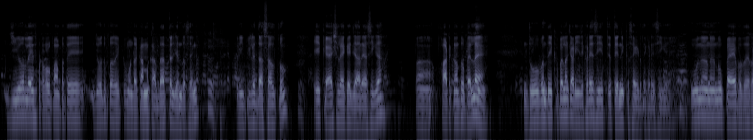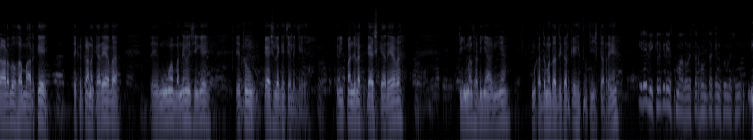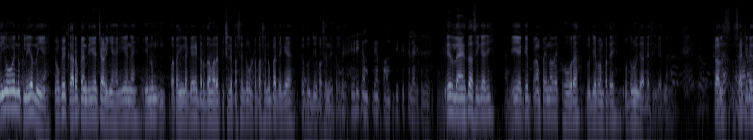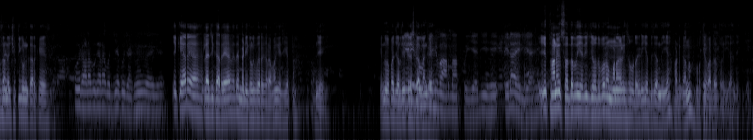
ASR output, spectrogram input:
ਜੀਓ ਰਿਲਾਇੰਸ ਪੈਟਰੋਲ ਪੰਪ ਤੇ ਜੋਧਪੁਰ ਇੱਕ ਮੁੰਡਾ ਕੰਮ ਕਰਦਾ ਤਲਜਿੰਦਰ ਸਿੰਘ ਕਰੀਬ ਪਿਛਲੇ 10 ਸਾਲ ਤੋਂ। ਇਹ ਕੈਸ਼ ਲੈ ਕੇ ਜਾ ਰਿਹਾ ਸੀਗਾ ਤਾਂ ਫਾਟਕਾਂ ਤੋਂ ਪਹਿਲਾਂ ਦੋ ਬੰਦੇ ਇੱਕ ਪਹਿਲਾਂ ਝਾੜੀਆਂ 'ਚ ਖੜੇ ਸੀ ਤੇ ਤਿੰਨ ਇੱਕ ਸਾਈਡ ਤੇ ਖੜੇ ਸੀਗੇ। ਉਹਨਾਂ ਨੇ ਉਹਨੂੰ ਪੈਪ ਤੇ ਰਾੜ ਲੋਹਾ ਮਾਰ ਕੇ ਤੇ ਇੱਕ ਕਣ ਕਹਿ ਰਿਹਾ ਵਾ ਤੇ ਮੂੰਹਾਂ ਬੰਨੇ ਹੋਏ ਸੀਗੇ, ਇਹ ਤੋਂ ਕੈਸ਼ ਲੈ ਕੇ ਚਲੇ ਗਏ ਆ। ਕਰੀਬ 5 ਲੱਖ ਕੈਸ਼ ਕਹਿ ਰਿਹਾ ਵਾ। ਟੀਮਾਂ ਸਾਡੀਆਂ ਆ ਗਈਆਂ। ਮੁਕੱਦਮਾ ਦਰਜ ਕਰਕੇ ਅਸੀਂ ਤਫਤੀਸ਼ ਕਰ ਰਹੇ ਹਾਂ। ਕਿਹੜੇ ਵਹੀਕਲ ਕਿਹੜੇ ਇਸਤੇਮਾਲ ਹੋਏ ਸਰ ਹੁਣ ਤੱਕ ਇਨਫੋਰਮੇਸ਼ਨ ਨਹੀਂ ਉਹ ਇਹਨੂੰ ਕਲੀਅਰ ਨਹੀਂ ਹੈ ਕਿਉਂਕਿ ਕਰ ਪੈਂਦੀ ਹੈ ਝਾੜੀਆਂ ਹੈਗੀਆਂ ਨੇ ਇਹਨੂੰ ਪਤਾ ਨਹੀਂ ਲੱਗਿਆ ਇਹ ਡਰਦਾ ਮਾਰੇ ਪਿਛਲੇ ਪਾਸੇ ਨੂੰ ਉਲਟ ਪਾਸੇ ਨੂੰ ਭੱਜ ਗਿਆ ਤੇ ਦੂਜੇ ਪਾਸੇ ਨਿਕਲ ਗਿਆ। ਕਿਹੜੀ ਕੰਪਨੀ ਪੰਪ 'ਚ ਕਿੱਥੇ ਲੈ ਕੇ ਚੱਲੇ ਸੀ ਇਹ ਰਿਲਾਇੰਸ ਦਾ ਸੀਗਾ ਜੀ। ਇਹ ਅੱਗੇ ਪੰਪ ਇਹਨਾਂ ਦਾ ਇੱਕ ਹੋਰ ਆ ਦੂਜੇ ਪੰਪ ਤੇ ਉਧਰ ਨੂੰ ਜਾ ਰਿਹਾ ਸੀਗਾ ਇਹਨਾਂ ਕੱਲ ਸੈਟਰਡੇ ਸੰਡੇ ਛੁੱਟੀ ਹੋਣ ਕਰਕੇ ਕੋਈ ਰਾੜਾ ਵਗੈਰਾ ਵੱਜਿਆ ਕੋਈ ਜ਼ਖਮੀ ਵੀ ਹੋਇਆ ਹੈ ਇਹ ਕਹਿ ਰਿਹਾ ਲੈਜ ਕਰ ਰਿਹਾ ਤੇ ਮੈਡੀਕਲ ਵਗੈਰਾ ਕਰਾਵਾਂਗੇ ਜੀ ਆਪਾਂ। ਜੀ। ਇਹਨੂੰ ਆਪਾਂ ਜਲਦੀ ਟ੍ਰੇਸ ਕਰ ਲਾਂਗੇ। ਇਹ ਵਾਰਦਾਤ ਹੋਈ ਹੈ ਜੀ? ਇਹ ਕਿਹੜਾ ਏਰੀਆ ਹੈ ਇਹ? ਥਾਣੇ ਸਦਰ ਦੀ ਹੈ ਜੀ ਜੋਧਪੁਰ ਅਮਨ ਵਾਲੀ ਜਿਹੜੀ ਅੱਦ ਜਾਂਦੀ ਹੈ ਫਟਕਾਂ ਨੂੰ ਉੱਥੇ ਵਾਰਦਾਤ ਹੋਈ ਆ ਜੀ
